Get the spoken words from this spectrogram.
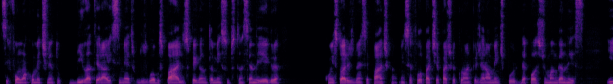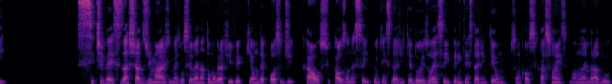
Se for um acometimento bilateral e simétrico dos globos pálidos, pegando também substância negra, com história de doença hepática, encefalopatia hepática crônica, geralmente por depósito de manganês. E se tiver esses achados de imagem, mas você vai na tomografia e vê que é um depósito de cálcio, causando essa hipointensidade em T2 ou essa hiperintensidade em T1. São calcificações, vamos lembrar do,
